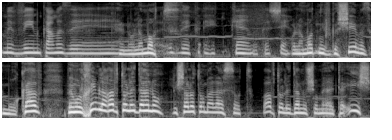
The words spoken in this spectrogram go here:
מבין כמה זה... כן, עולמות. זה, אה, כן, זה קשה. עולמות נפגשים וזה מורכב, והם הולכים לרב טולדנו לשאול אותו מה לעשות. הרב טולדנו שומע את האיש,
